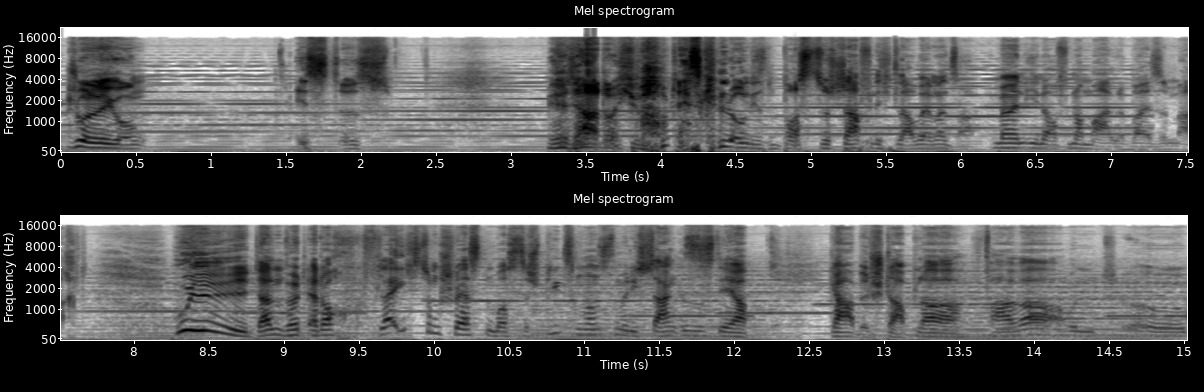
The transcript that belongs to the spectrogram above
Entschuldigung. Ist es mir dadurch überhaupt erst gelungen, diesen Boss zu schaffen. Ich glaube, wenn, wenn man ihn auf normale Weise macht. Hui, dann wird er doch vielleicht zum schwersten Boss des Spiels. Ansonsten würde ich sagen, ist es der Gabelstaplerfahrer und äh,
